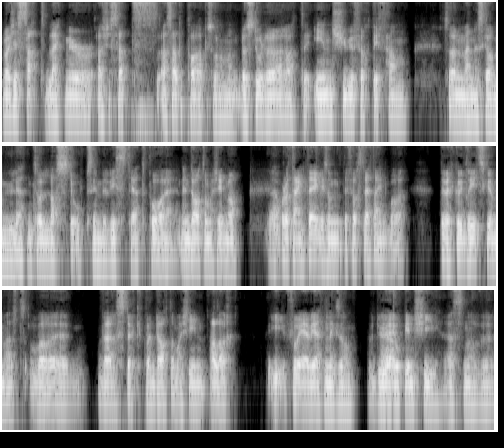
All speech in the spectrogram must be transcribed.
Nå har jeg ikke sett Black Mirror, jeg har, sett, jeg har sett et par episoder, men da sto det der at innen 2045 så hadde mennesker muligheten til å laste opp sin bevissthet på en datamaskin. da. Ja. Og da tenkte jeg liksom, det første jeg tenkte bare Det virker jo dritskummelt å bare være stuck på en datamaskin, eller i, for evigheten, liksom. Du Ja. er oppe i en sky resten av, eh,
